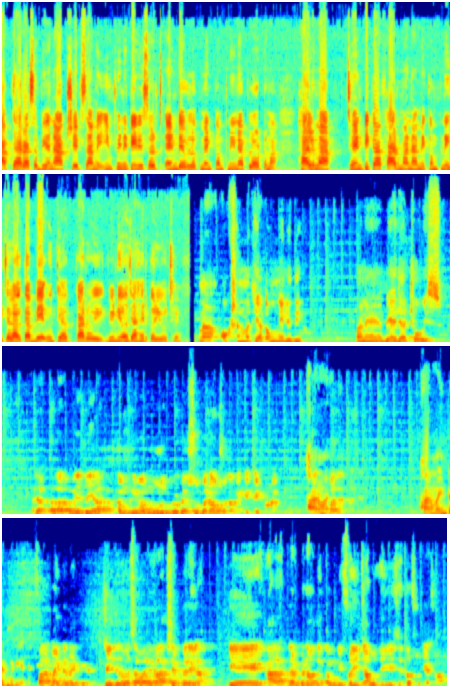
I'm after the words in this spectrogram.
આપ ધારાસભ્યના આક્ષેપ સામે ઇન્ફિનિટી રિસર્ચ એન્ડ ડેવલપમેન્ટ કંપનીના પ્લોટમાં હાલમાં જેન્ટિકા ફાર્મા નામે કંપની ચલાવતા બે ઉદ્યોગકારોએ વીડિયો જાહેર કર્યો છે. ના ઓપ્શનમાંથી આ કંપની લીધી અને બે હજાર ચોવીસ. કંપનીમાં મૂળ પ્રોડક્ટ શું બનાવો છો તમે? કે કઈ product pharma pharma intermediate pharma intermediate Chaitar વસાવાએ એવા આક્ષેપ કરેલા કે આ ડ્રગ બનાવતી કંપની ફરી ચાલુ થઈ ગઈ છે. તો શું કહેશો આપ?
